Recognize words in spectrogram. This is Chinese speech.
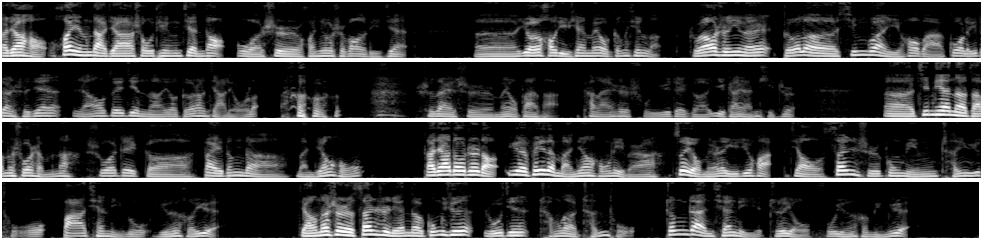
大家好，欢迎大家收听《剑道》，我是环球时报的李健。呃，又有好几天没有更新了，主要是因为得了新冠以后吧，过了一段时间，然后最近呢又得上甲流了呵呵，实在是没有办法，看来是属于这个易感染体质。呃，今天呢，咱们说什么呢？说这个拜登的《满江红》。大家都知道，岳飞的《满江红》里边啊，最有名的一句话叫“三十功名尘与土，八千里路云和月”，讲的是三十年的功勋如今成了尘土，征战千里只有浮云和明月。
